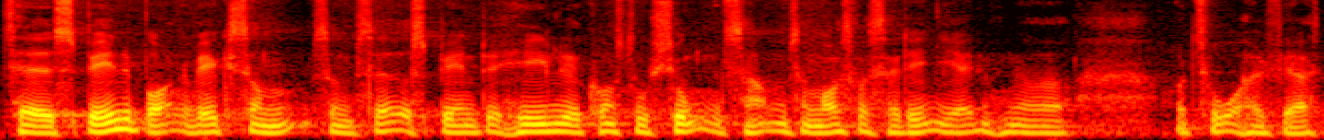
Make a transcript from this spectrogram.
taget spændebånd væk, som, som sad og spændte hele konstruktionen sammen, som også var sat ind i 1872.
